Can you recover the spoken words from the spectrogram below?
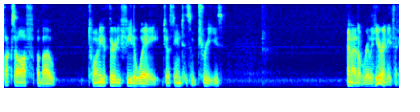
fucks off about 20 or 30 feet away, just into some trees, and I don't really hear anything.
